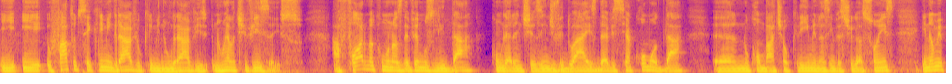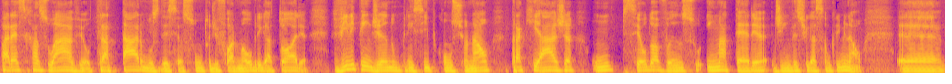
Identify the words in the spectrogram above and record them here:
E, e o fato de ser crime grave ou crime não grave não relativiza isso. A forma como nós devemos lidar com garantias individuais deve se acomodar uh, no combate ao crime, nas investigações, e não me parece razoável tratarmos desse assunto de forma obrigatória, vilipendiando um princípio constitucional para que haja um pseudo-avanço em matéria de investigação criminal. Uh,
